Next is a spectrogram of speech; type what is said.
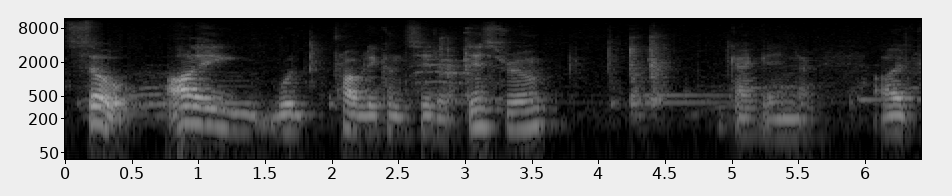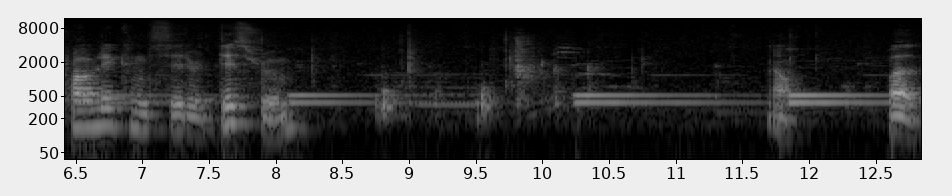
so, I would probably consider this room. Can't get in there. I'd probably consider this room. No. Well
